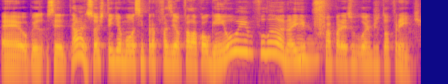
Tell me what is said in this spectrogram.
é, você ah, só estende a mão assim pra fazer, falar com alguém, oi, fulano, aí puf, aparece o ônibus na tua frente.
